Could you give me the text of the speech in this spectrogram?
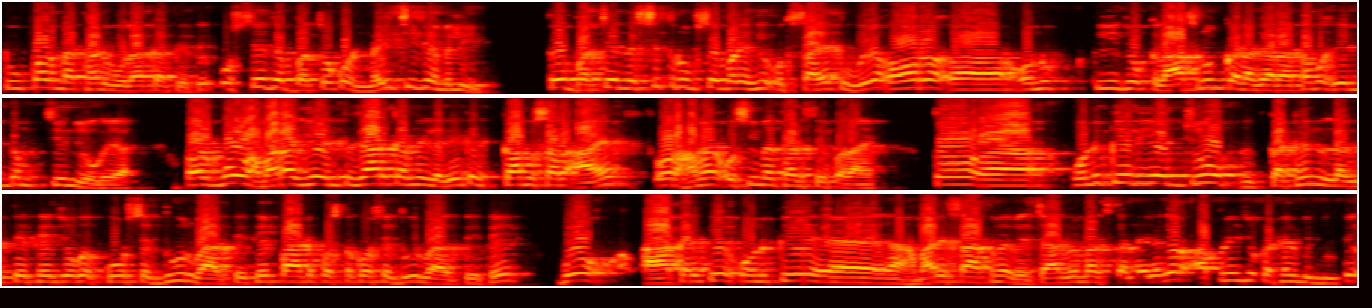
टूपर मेथड बोला करते थे, उससे जब बच्चों को नई चीज़ें मिली तो बच्चे निश्चित रूप से बड़े ही उत्साहित हुए और उनकी जो क्लासरूम का नज़ारा था, वो एकदम चेंज हो गया। और वो हमारा ये इंतज़ार करने लगे कि कब सर आए और हमें उसी मेथड से पढ़ाएँ। तो आ, उनके लिए जो कठिन लगते थे जो कोर्स से दूर भागते थे पाठ्य पुस्तकों से दूर भागते थे वो आकर के उनके आ, हमारे साथ में विचार विमर्श करने लगे और अपने जो कठिन बिंदु थे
